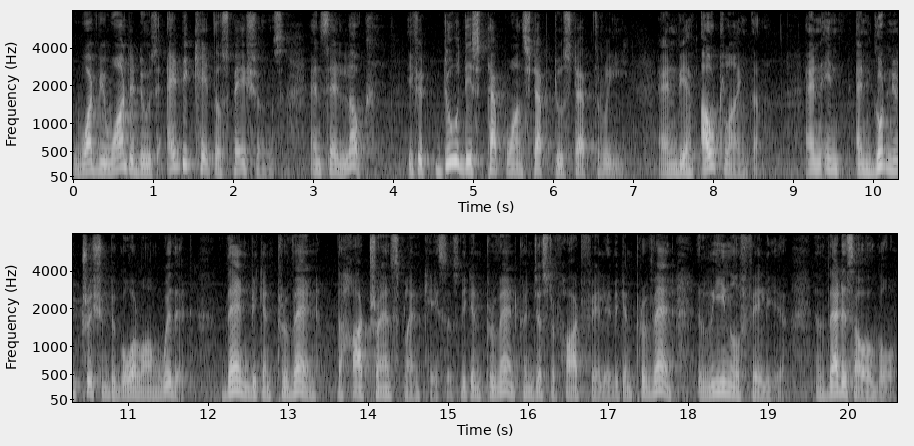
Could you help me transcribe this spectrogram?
What we want to do is educate those patients and say, look, if you do this step one, step two, step three, and we have outlined them, and, in, and good nutrition to go along with it, then we can prevent the heart transplant cases. We can prevent congestive heart failure. We can prevent renal failure. And that is our goal.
